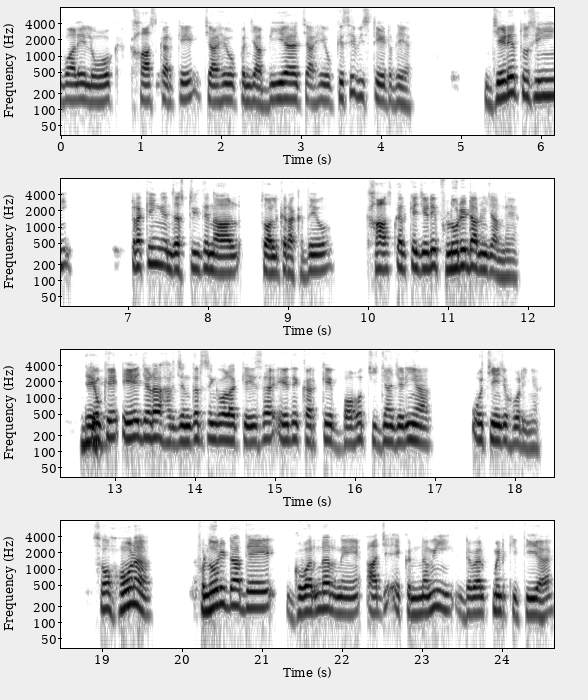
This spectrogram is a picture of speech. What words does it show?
ਵਾਲੇ ਲੋਕ, ਖਾਸ ਕਰਕੇ ਚਾਹੇ ਉਹ ਪੰਜਾਬੀ ਹੈ, ਚਾਹੇ ਉਹ ਕਿਸੇ ਵੀ ਸਟੇਟ ਦੇ ਆ ਜਿਹੜੇ ਤੁਸੀਂ ਟਰੱਕਿੰਗ ਇੰਡਸਟਰੀ ਦੇ ਨਾਲ ਤਾਲੁਕ ਰੱਖਦੇ ਹੋ ਖਾਸ ਕਰਕੇ ਜਿਹੜੇ ਫਲੋਰੀਡਾ ਨੂੰ ਜਾਂਦੇ ਆ। ਕਿਉਂਕਿ ਇਹ ਜਿਹੜਾ ਹਰਜਿੰਦਰ ਸਿੰਘ ਵਾਲਾ ਕੇਸ ਹੈ ਇਹਦੇ ਕਰਕੇ ਬਹੁਤ ਚੀਜ਼ਾਂ ਜਿਹੜੀਆਂ ਉਹ ਚੇਂਜ ਹੋ ਰਹੀਆਂ। ਸੋ ਹੁਣ ਫਲੋਰੀਡਾ ਦੇ ਗਵਰਨਰ ਨੇ ਅੱਜ ਇੱਕ ਨਵੀਂ ਡਿਵੈਲਪਮੈਂਟ ਕੀਤੀ ਹੈ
